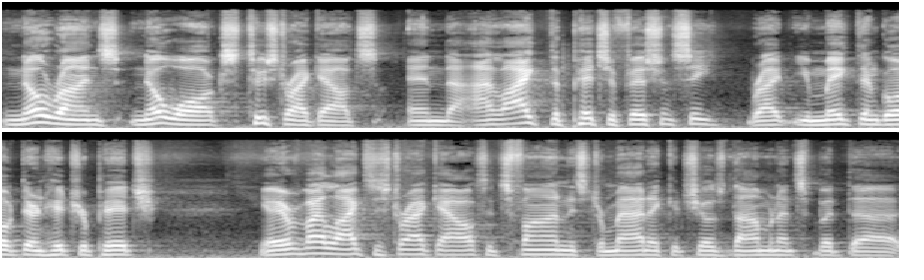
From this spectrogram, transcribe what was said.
no runs, no walks, two strikeouts, and uh, I like the pitch efficiency. Right, you make them go up there and hit your pitch. Yeah, everybody likes the strikeouts. It's fun. It's dramatic. It shows dominance. But uh,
